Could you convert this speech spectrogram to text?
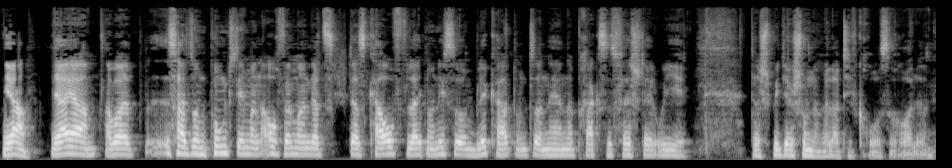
Ja, ja, ja, aber ist halt so ein Punkt, den man auch, wenn man jetzt das kauft, vielleicht noch nicht so im Blick hat und dann in der Praxis feststellt, oh je, das spielt ja schon eine relativ große Rolle.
